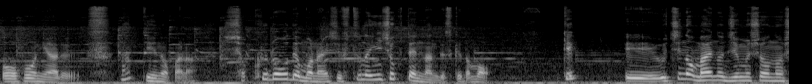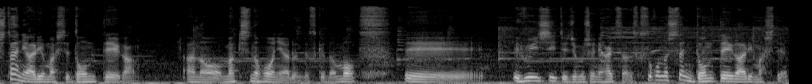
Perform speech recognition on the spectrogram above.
方にある、なんていうのかな、食堂でもないし、普通の飲食店なんですけども、けえー、うちの前の事務所の下にありまして、丼亭が。あの、牧師の方にあるんですけども、えー、FEC という事務所に入ってたんですけど、そこの下に丼亭がありまして、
